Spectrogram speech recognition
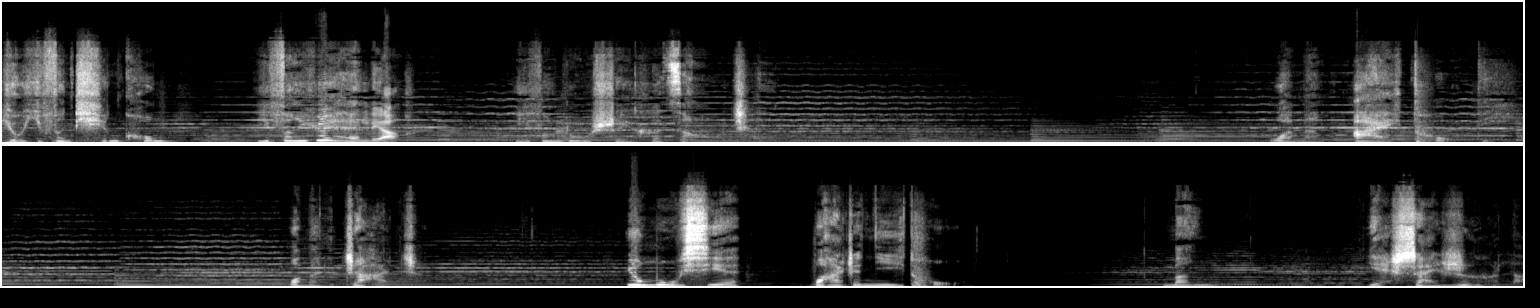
有一份天空，一份月亮，一份露水和早晨。我们爱土地，我们站着，用木鞋挖着泥土，门。也晒热了，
